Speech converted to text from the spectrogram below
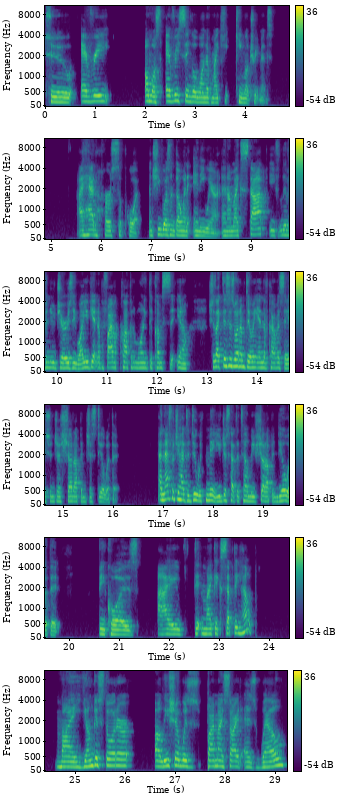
to every almost every single one of my che- chemo treatments. I had her support and she wasn't going anywhere. And I'm like stop. You live in New Jersey. Why are you getting up at five o'clock in the morning to come sit you know she's like this is what I'm doing end of conversation just shut up and just deal with it and that's what you had to do with me. You just had to tell me, shut up and deal with it because I didn't like accepting help. My youngest daughter, Alicia, was by my side as well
